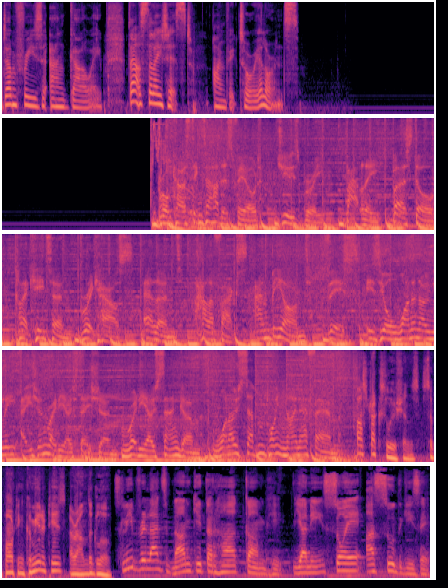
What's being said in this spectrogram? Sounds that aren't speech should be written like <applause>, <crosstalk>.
Dumfries and Galloway. That's the latest. I'm Victoria Lawrence. Broadcasting to Huddersfield, Dewsbury, Batley, Burstall, Cleckheaton, Brickhouse, Elland, Halifax, and beyond. This is your one and only Asian radio station, Radio Sangam, 107.9 FM. Fast Track Solutions, supporting communities around the globe. Sleep relax, naam ki tarha kaam bhi, yani soye asudgi se.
